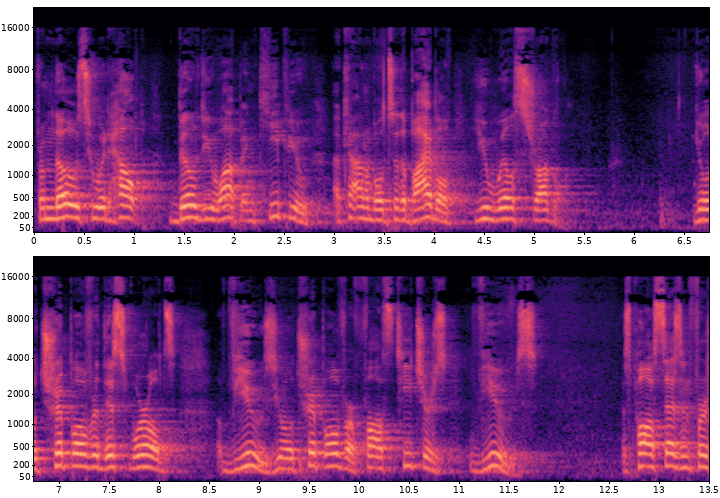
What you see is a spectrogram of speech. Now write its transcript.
from those who would help build you up and keep you accountable to the Bible, you will struggle. You will trip over this world's views. You will trip over false teachers' views. As Paul says in 1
